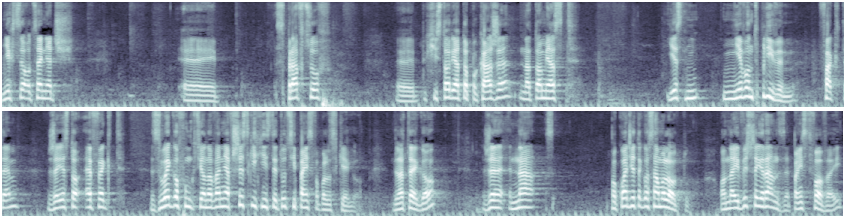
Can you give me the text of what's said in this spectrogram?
nie chcę oceniać e, sprawców, historia to pokaże, natomiast jest niewątpliwym faktem, że jest to efekt złego funkcjonowania wszystkich instytucji państwa polskiego. Dlatego, że na pokładzie tego samolotu o najwyższej randze państwowej,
